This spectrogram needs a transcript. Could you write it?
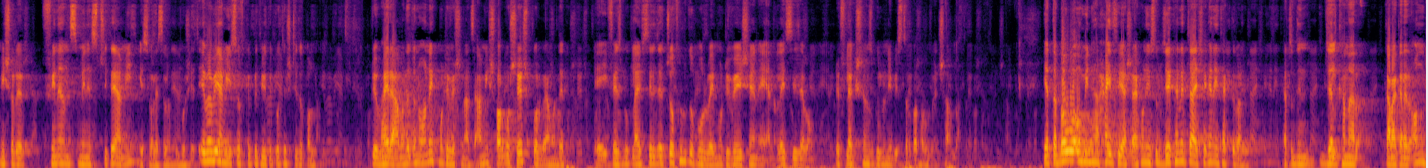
মিশরের ফিনান্স মিনিস্ট্রিতে আমি ইসুফ আলাইসাল্লামকে বসিয়েছি। এভাবেই আমি ইসুফকে পৃথিবীতে প্রতিষ্ঠিত করলাম। প্রিয় ভাইরা, আমাদের জন্য অনেক মোটিভেশন আছে। আমি সর্বশেষ পর্বে আমাদের এই ফেসবুক লাইভ সিরিজের চতুর্থ পর্বে মোটিভেশন অ্যানালাইসিস এবং রিফ্লেকশনসগুলো নিয়ে বিস্তর কথা বলব ইনশাআল্লাহ। মিনহা এখন ইউসুফ যেখানে চায় সেখানেই থাকতে পারবে। এতদিন জেলখানার কারাগারের অন্ধ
